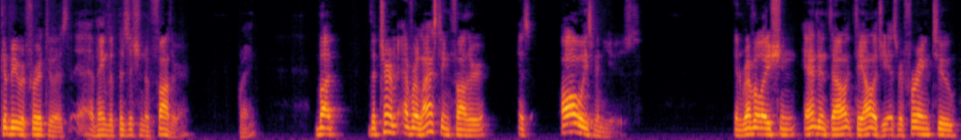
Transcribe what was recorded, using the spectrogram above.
could be referred to as having the position of Father, right? But the term everlasting Father has always been used in Revelation and in theology as referring to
